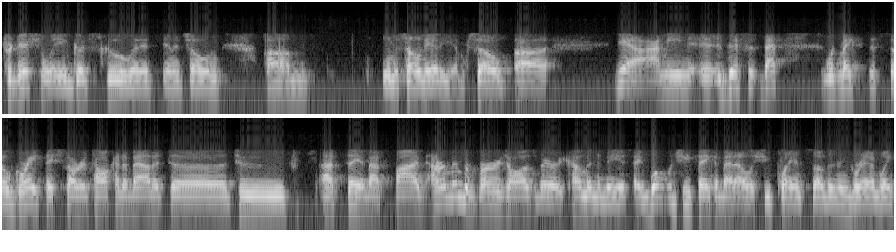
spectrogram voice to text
traditionally a good school in its in its own um, in its own idiom. So uh, yeah, I mean this that's what makes this so great. They started talking about it uh, to I'd say about five. I remember Verge Ausberry coming to me and say, "What would you think about LSU playing Southern and Grambling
